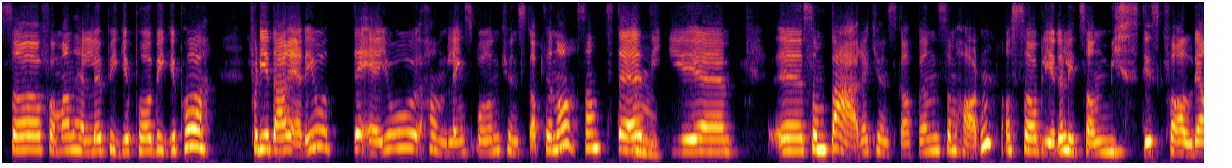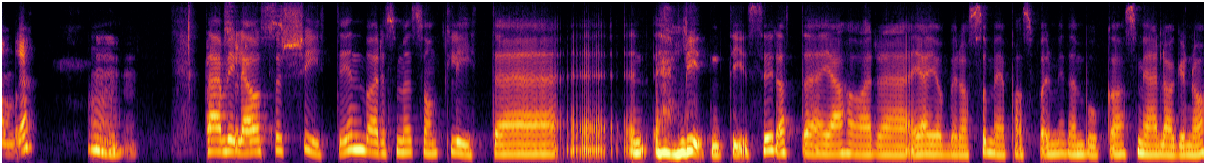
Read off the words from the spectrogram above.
så får man heller bygge på og bygge på. Fordi der er det jo, det er jo handlingsbåren kunnskap til nå. sant? Det er mm. de eh, som bærer kunnskapen, som har den. Og så blir det litt sånn mystisk for alle de andre. Mm. Der vil jeg også skyte inn, bare som et sånt lite eh, en, en liten teaser, at eh, jeg, har, eh, jeg jobber også med passform i den boka som jeg lager nå.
